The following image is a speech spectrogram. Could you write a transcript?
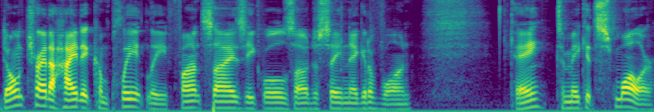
Don't try to hide it completely. Font size equals, I'll just say negative 1. Okay, to make it smaller.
